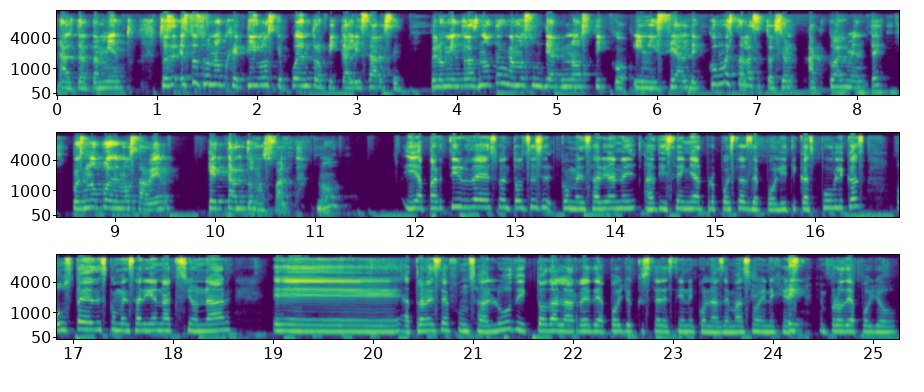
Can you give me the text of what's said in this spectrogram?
al tratamiento. Entonces, estos son objetivos que pueden tropicalizarse, pero mientras no tengamos un diagnóstico inicial de cómo está la situación actualmente, pues no podemos saber qué tanto nos falta, ¿no? Y a partir de eso, entonces, comenzarían a diseñar propuestas de políticas públicas o ustedes comenzarían a accionar eh, a través de Funsalud y toda la red de apoyo que ustedes tienen con las demás ONGs en pro de apoyo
